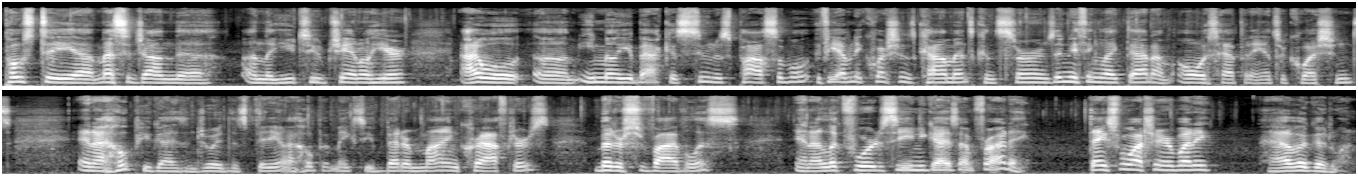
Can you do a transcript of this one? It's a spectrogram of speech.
post a uh, message on the on the YouTube channel here. I will um, email you back as soon as possible. If you have any questions, comments, concerns, anything like that, I'm always happy to answer questions. And I hope you guys enjoyed this video. I hope it makes you better Minecrafters, better survivalists. And I look forward to seeing you guys on Friday. Thanks for watching, everybody. Have a good one.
